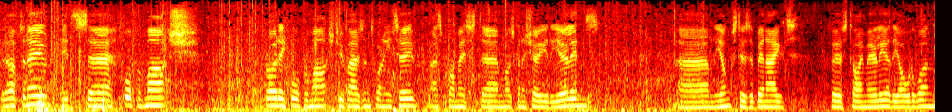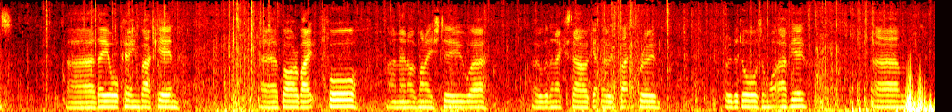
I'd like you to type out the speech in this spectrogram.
Good afternoon, it's uh, 4th of March, Friday 4th of March 2022. As promised um, I was going to show you the yearlings. Um, the youngsters have been out first time earlier, the older ones. Uh, they all came back in uh, bar about 4 and then I've managed to uh, over the next hour get those back through through the doors and what have you. Um,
